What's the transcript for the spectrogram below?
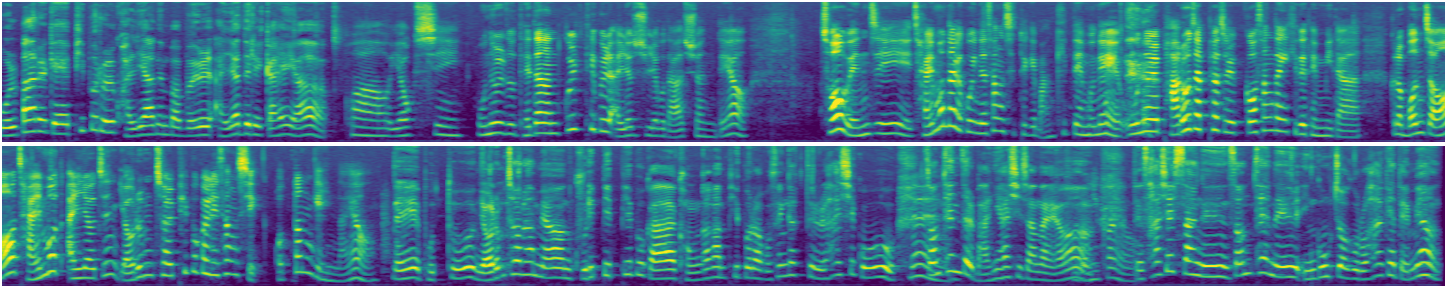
올바르게 피부를 관리하는 법을 알려드릴까 해요. 와 역시 오늘도 대단한 꿀팁을 알려주시려고 나와주셨는데요. 저 왠지 잘못 알고 있는 상식 되게 많기 때문에 오늘 바로 잡혀질 거 상당히 기대됩니다. 그럼 먼저 잘못 알려진 여름철 피부 관리 상식 어떤 게 있나요? 네, 보통 여름철 하면 구릿빛 피부가 건강한 피부라고 생각들을 하시고 네. 선탠들 많이 하시잖아요. 그러니까요. 근데 사실상은 선탠을 인공적으로 하게 되면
